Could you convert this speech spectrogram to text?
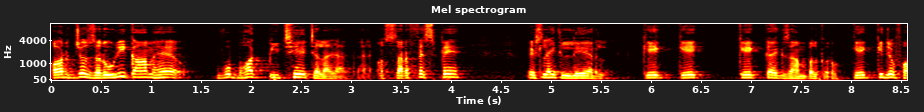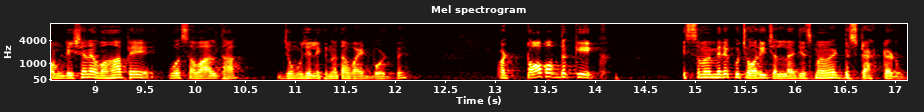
और जो ज़रूरी काम है, वो बहुत पीछे चला जाता है। और सरफेस पे it's like layer cake cake cake का एग्ज़ाम्पल करो। केक की जो फाउंडेशन है, वहाँ पे वो सवाल था, जो मुझे लिखना था व्हाइट बोर्ड पे। और टॉप ऑफ़ द केक इस समय मेरे कुछ और ही चल रहा है, जिसमें मैं डिस्ट्रैक्टेड हूँ।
